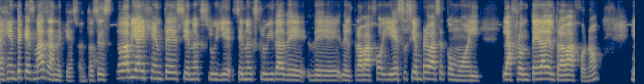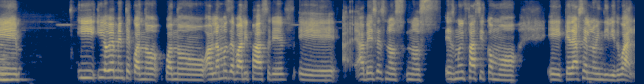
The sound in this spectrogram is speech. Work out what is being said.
hay gente que es más grande que eso. Entonces, todavía hay gente siendo, excluye, siendo excluida de, del trabajo y eso siempre va a ser como el, la frontera del trabajo, ¿no? Eh, y, y, obviamente cuando, cuando hablamos de body positive, eh, a veces nos, nos, es muy fácil como eh, quedarse en lo individual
